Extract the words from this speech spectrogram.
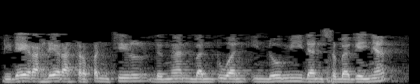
di daerah-daerah terpencil dengan bantuan Indomie dan sebagainya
